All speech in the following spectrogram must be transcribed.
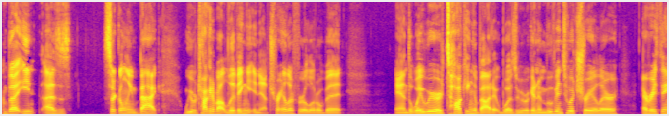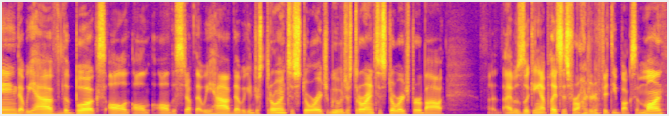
But as circling back, we were talking about living in a trailer for a little bit. And the way we were talking about it was we were going to move into a trailer. Everything that we have, the books, all, all, all the stuff that we have that we can just throw into storage, we would just throw into storage for about. Uh, I was looking at places for 150 bucks a month,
